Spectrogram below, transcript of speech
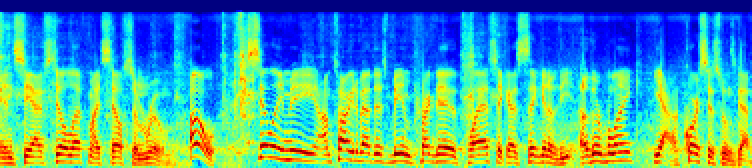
and see I've still left myself some room. Oh, silly me, I'm talking about this being impregnated with plastic. I was thinking of the other blank. Yeah, of course this one's got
